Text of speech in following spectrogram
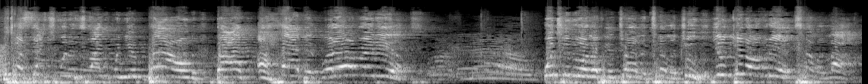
Because that's what it's like when you're bound by a habit, whatever it is. What you doing up here trying to tell the truth? You get over there and tell a lie.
